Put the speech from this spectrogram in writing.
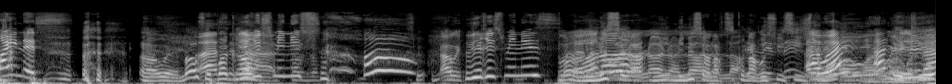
Minus Ah ouais, non, c'est Ah, pas c'est grave. Virus minus Ah oui. Virus minus Non, Oh là Minus, là c'est là un- là Mi- là Minus, là c'est un là artiste là. qu'on a reçu ici. Ah ouais Ah et, qui est,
